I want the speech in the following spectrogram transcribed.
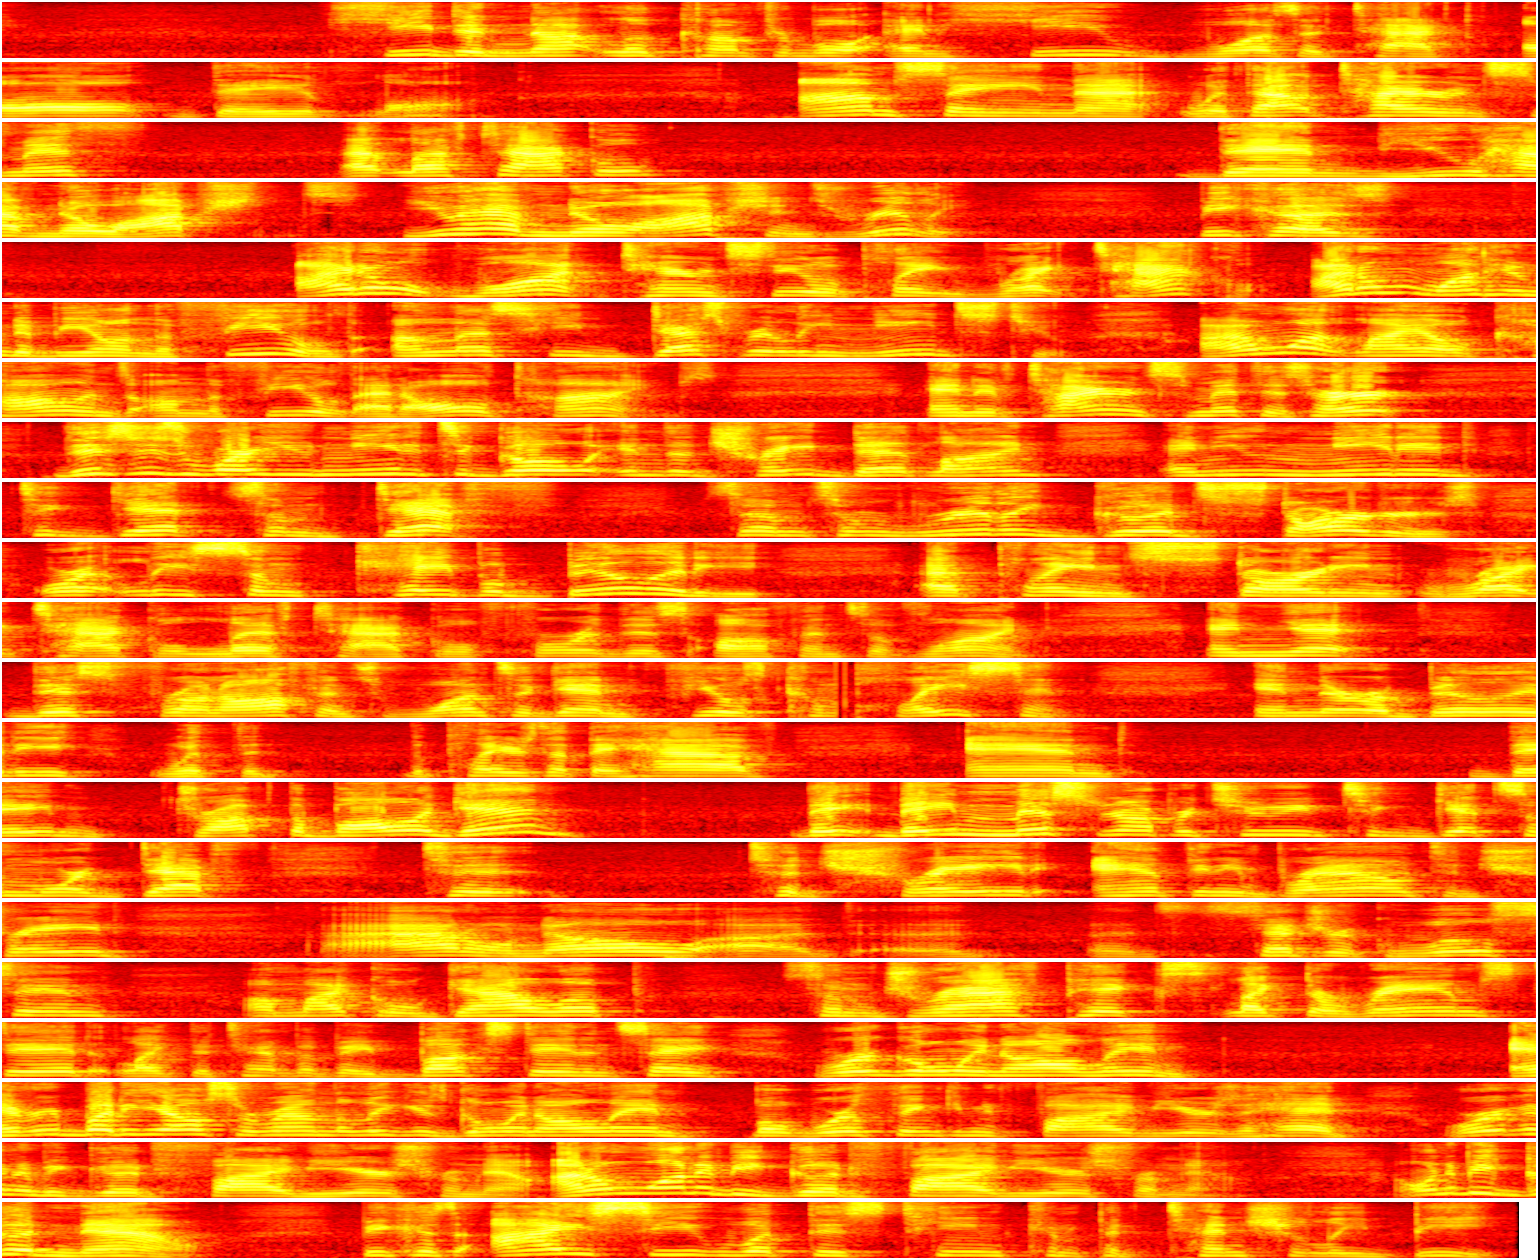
he did not look comfortable and he was attacked all day long. I'm saying that without Tyron Smith at left tackle, then you have no options. You have no options really because I don't want Terence Steele to play right tackle. I don't want him to be on the field unless he desperately needs to. I want La'el Collins on the field at all times. And if Tyron Smith is hurt, this is where you needed to go in the trade deadline and you needed to get some depth, some some really good starters or at least some capability at playing starting right tackle, left tackle for this offensive line. And yet this front offense once again feels complacent in their ability with the the players that they have and they drop the ball again. They they missed an opportunity to get some more depth to to trade Anthony Brown, to trade, I don't know, uh, uh, uh Cedric Wilson, a Michael Gallup, some draft picks like the Rams did, like the Tampa Bay Bucks did, and say, we're going all in. Everybody else around the league is going all in, but we're thinking five years ahead. We're going to be good five years from now. I don't want to be good five years from now. I want to be good now because I see what this team can potentially be.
